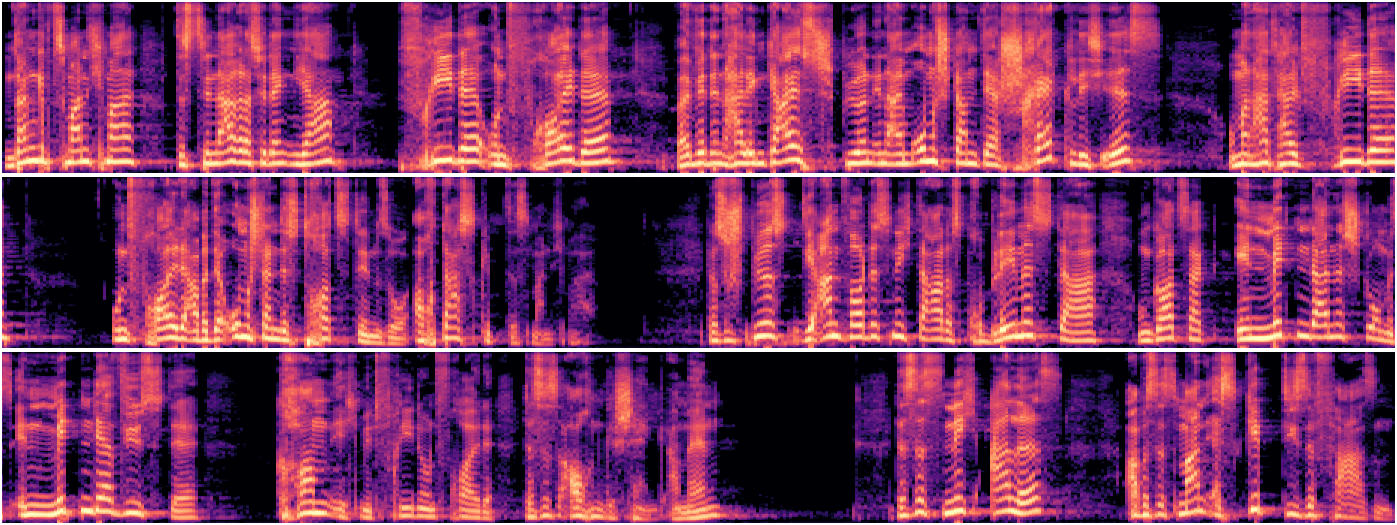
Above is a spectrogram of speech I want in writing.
Und dann gibt es manchmal das Szenario, dass wir denken, ja, Friede und Freude, weil wir den Heiligen Geist spüren in einem Umstand, der schrecklich ist. Und man hat halt Friede und Freude, aber der Umstand ist trotzdem so. Auch das gibt es manchmal. Dass du spürst, die Antwort ist nicht da, das Problem ist da und Gott sagt, inmitten deines Sturmes, inmitten der Wüste, komme ich mit Friede und Freude. Das ist auch ein Geschenk. Amen. Das ist nicht alles, aber es ist, Mann, es gibt diese Phasen,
